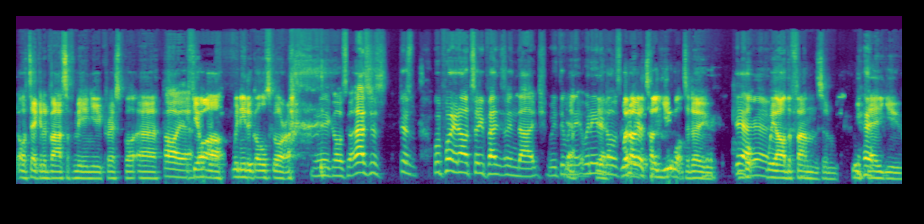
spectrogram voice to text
or taking advice off me and you, Chris. But uh, Oh yeah. if you are, we need a goal scorer. There you go, Scott. That's just just we're putting our two pence in, Dutch. We, we Yeah, need we need Yeah. a goal. We're not going to tell you what to do. Yeah, yeah. we are the fans and we Yeah. pay you.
